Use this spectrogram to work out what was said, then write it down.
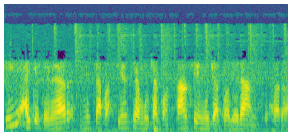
sí hay que tener mucha paciencia, mucha constancia y mucha tolerancia, ¿verdad?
